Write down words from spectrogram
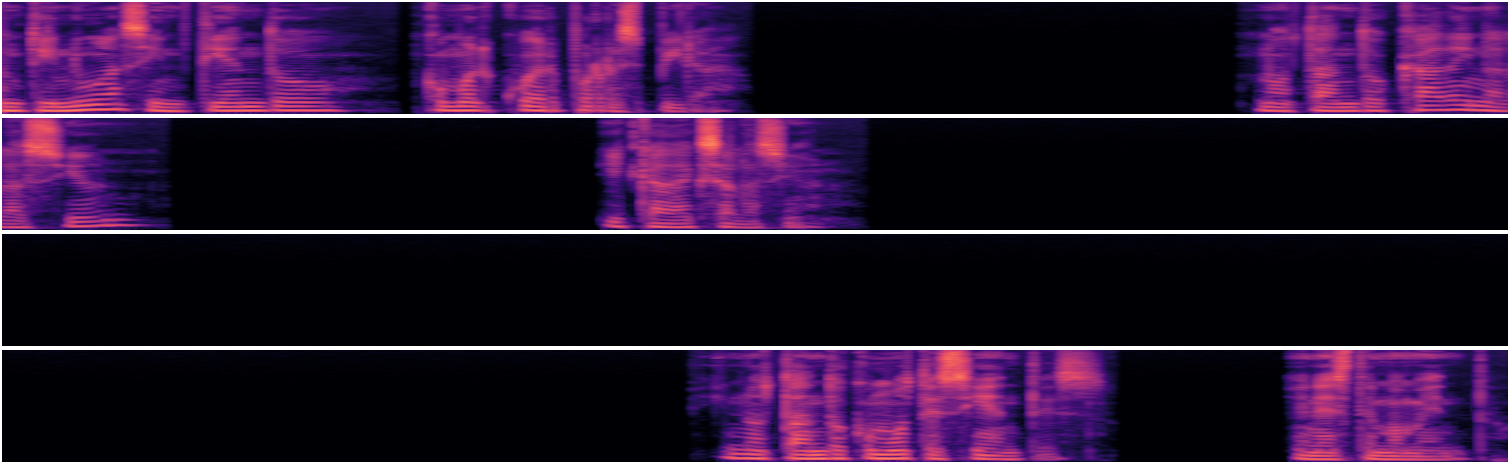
Continúa sintiendo cómo el cuerpo respira, notando cada inhalación y cada exhalación. Y notando cómo te sientes en este momento.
